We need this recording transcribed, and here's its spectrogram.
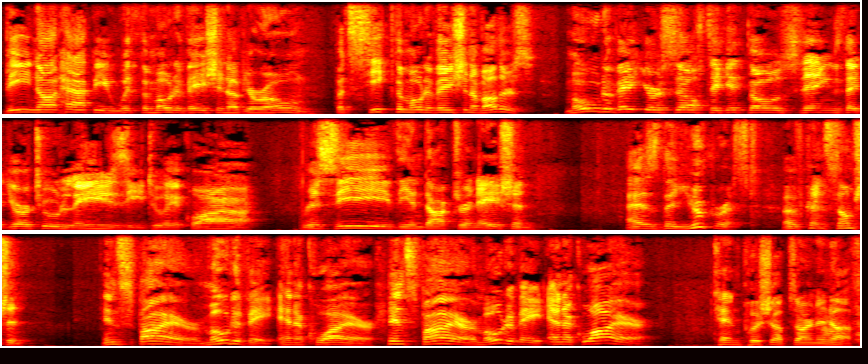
Be not happy with the motivation of your own, but seek the motivation of others. Motivate yourself to get those things that you're too lazy to acquire. Receive the indoctrination as the Eucharist of consumption. Inspire, motivate, and acquire. Inspire, motivate, and acquire. Ten push ups aren't enough.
